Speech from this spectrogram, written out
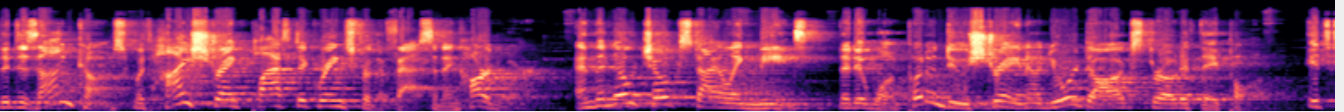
The design comes with high-strength plastic rings for the fastening hardware, and the no-choke styling means that it won't put undue strain on your dog's throat if they pull. It's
